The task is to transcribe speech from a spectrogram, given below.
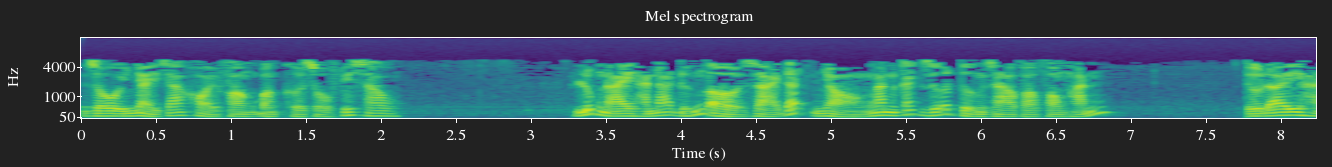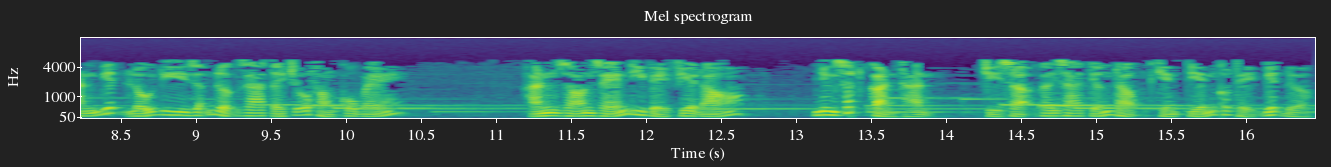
rồi nhảy ra khỏi phòng bằng cửa sổ phía sau. Lúc này hắn đã đứng ở giải đất nhỏ ngăn cách giữa tường rào vào phòng hắn. Từ đây hắn biết lối đi dẫn được ra tới chỗ phòng cô bé. Hắn rón rén đi về phía đó, nhưng rất cẩn thận, chỉ sợ gây ra tiếng động khiến Tiến có thể biết được.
